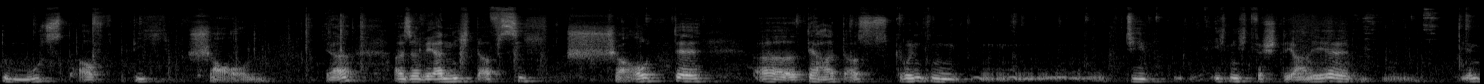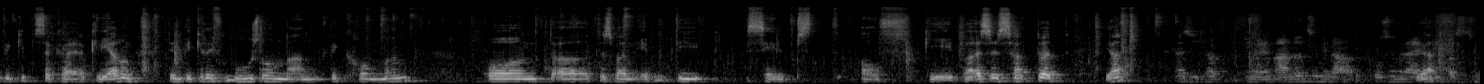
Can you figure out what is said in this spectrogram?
du musst auf dich schauen. Ja? Also wer nicht auf sich schaute, äh, der hat aus Gründen, die ich nicht verstehe, irgendwie gibt es da keine Erklärung, den Begriff Muselmann bekommen. Und äh, das waren eben die Selbstaufgeber. Also es hat dort, ja, Also ich habe in einem anderen Seminar, also Pro-Seminar, Ja. eigentlich was zum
